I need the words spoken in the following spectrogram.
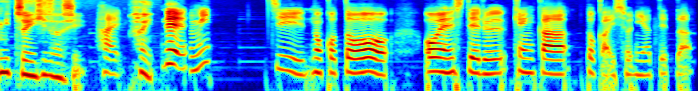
三井久志。はい。はい。で、ミッチーのことを応援してる喧嘩とか一緒にやってた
